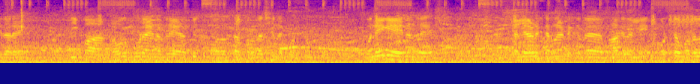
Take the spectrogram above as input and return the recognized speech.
ಇದ್ದಾರೆ. ದೀಪಾ ಅವರು ಕೂಡ ಏನಂದರೆ ಅತ್ಯುತ್ತಮವಾದಂಥ ಪ್ರದರ್ಶನ ಕೊಟ್ಟರು ಕೊನೆಗೆ ಏನಂದರೆ ಕಲ್ಯಾಣ ಕರ್ನಾಟಕದ ಭಾಗದಲ್ಲಿ ಮೊಟ್ಟ ಮೊದಲ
